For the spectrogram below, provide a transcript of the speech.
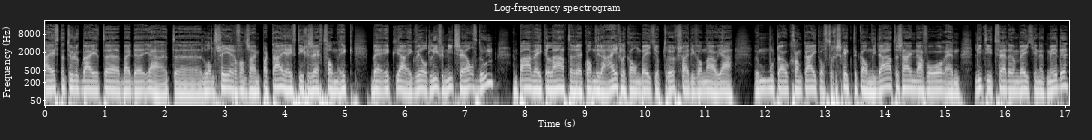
hij heeft natuurlijk bij het, eh, bij de, ja, het eh, lanceren van zijn partij heeft hij gezegd van ik, ben, ik, ja, ik wil het liever niet zelf doen. Een paar weken later eh, kwam hij daar eigenlijk al een beetje op terug. Zei hij van nou ja, we moeten ook gewoon kijken of er geschikte kandidaten zijn daarvoor. En liet hij het verder een beetje in het midden.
